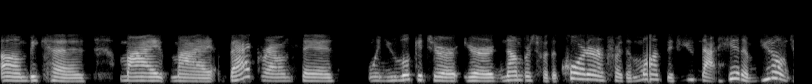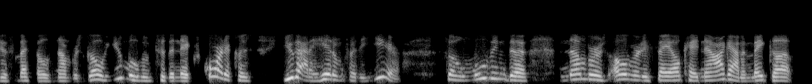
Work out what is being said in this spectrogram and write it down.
Um, because my my background says when you look at your your numbers for the quarter and for the month, if you've not hit them, you don't just let those numbers go. You move them to the next quarter because you got to hit them for the year. So moving the numbers over to say, okay, now I got to make up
